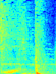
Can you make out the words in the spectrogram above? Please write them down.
Yeah.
